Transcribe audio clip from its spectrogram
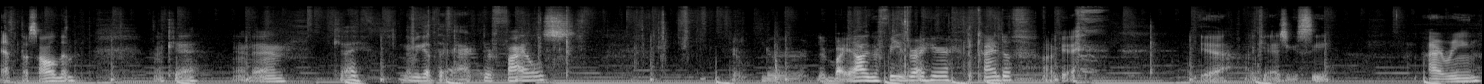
Yep, that's all of them. Okay, and then okay, and then we got the actor files. Their, their, biographies right here, kind of. Okay. yeah. Okay, as you can see, Irene.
